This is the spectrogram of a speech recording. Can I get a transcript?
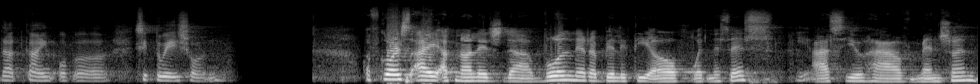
that kind of a situation. Of course, I acknowledge the vulnerability of witnesses, Yeah. as you have mentioned.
